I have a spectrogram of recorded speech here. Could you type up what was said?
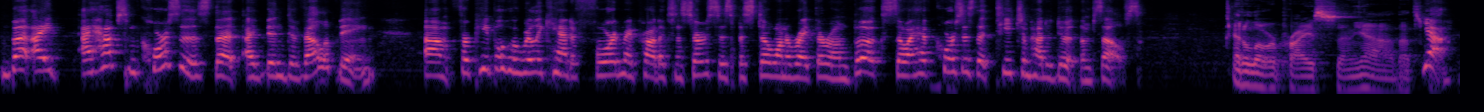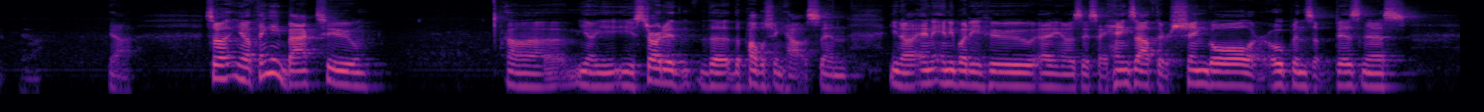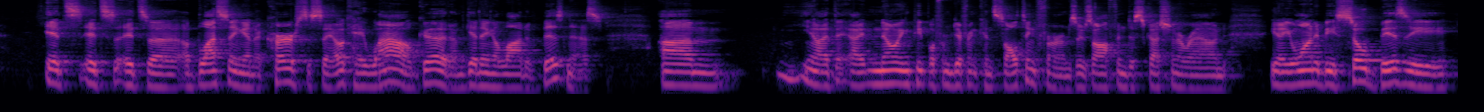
But I I have some courses that I've been developing um, for people who really can't afford my products and services but still want to write their own books. So I have courses that teach them how to do it themselves at a lower price. And yeah, that's yeah, yeah, yeah. So you know, thinking back to uh, you know, you, you started the the publishing house and you know, and anybody who, uh, you know, as they say, hangs out their shingle or opens a business, it's it's it's a, a, blessing and a curse to say, okay, wow, good, I'm getting a lot of business. Um, you know, I think knowing people from different consulting firms, there's often discussion around, you know, you want to be so busy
